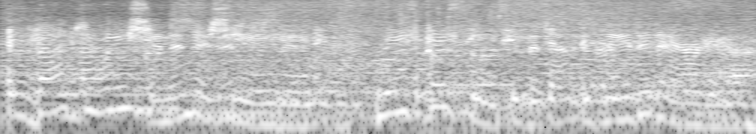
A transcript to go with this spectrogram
Evacuation initiated. Please proceed to the designated area.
